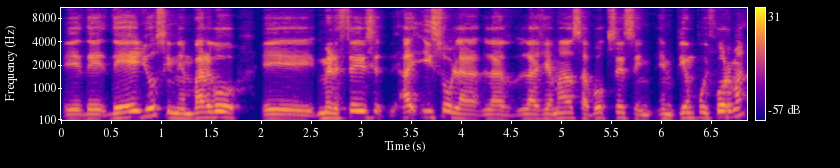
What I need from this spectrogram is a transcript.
Eh, de, ellos, sin embargo, eh, Mercedes ah, hizo las llamadas a boxes en, tiempo y forma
